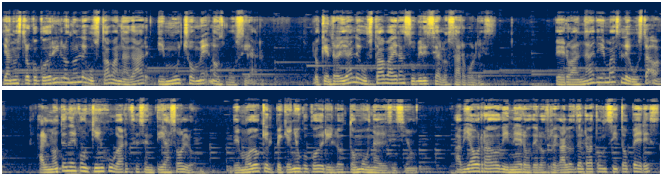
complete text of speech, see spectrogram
Y a nuestro cocodrilo no le gustaba nadar y mucho menos bucear. Lo que en realidad le gustaba era subirse a los árboles. Pero a nadie más le gustaba. Al no tener con quién jugar se sentía solo de modo que el pequeño cocodrilo tomó una decisión. Había ahorrado dinero de los regalos del ratoncito Pérez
